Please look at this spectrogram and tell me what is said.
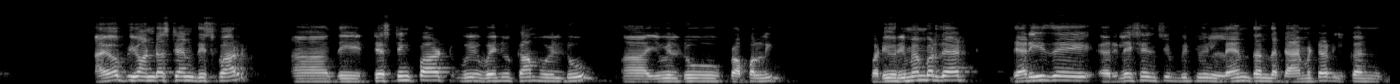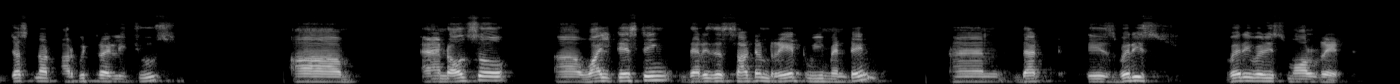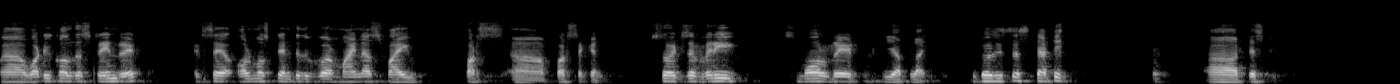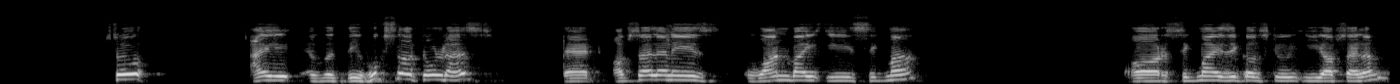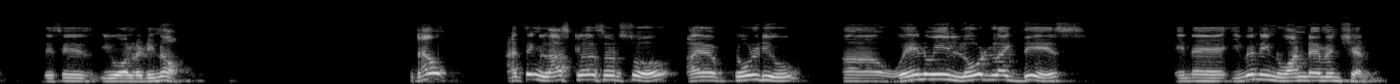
I hope you understand this part. Uh, the testing part, we, when you come, we will do, uh, you will do properly. But you remember that there is a, a, relationship between length and the diameter. You can just not arbitrarily choose. Um, and also, uh, while testing, there is a certain rate we maintain, and that is very, very, very small rate. Uh, what you call the strain rate. It's a almost 10 to the power minus 5 per, uh, per second. So it's a very small rate we apply because it's a static uh, testing. So I the Hooke's law told us that epsilon is 1 by E sigma or sigma is equals to E epsilon. This is you already know. Now, I think last class or so, I have told you uh, when we load like this, in a even in one dimension,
